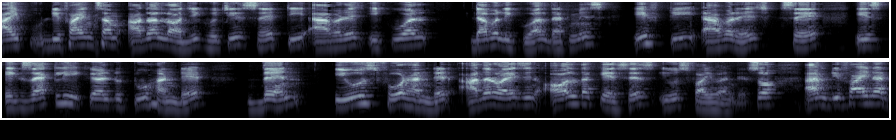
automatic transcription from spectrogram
i define some other logic which is say t average equal double equal. That means if t average say is exactly equal to 200 then use 400 otherwise in all the cases use 500 so i am define a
